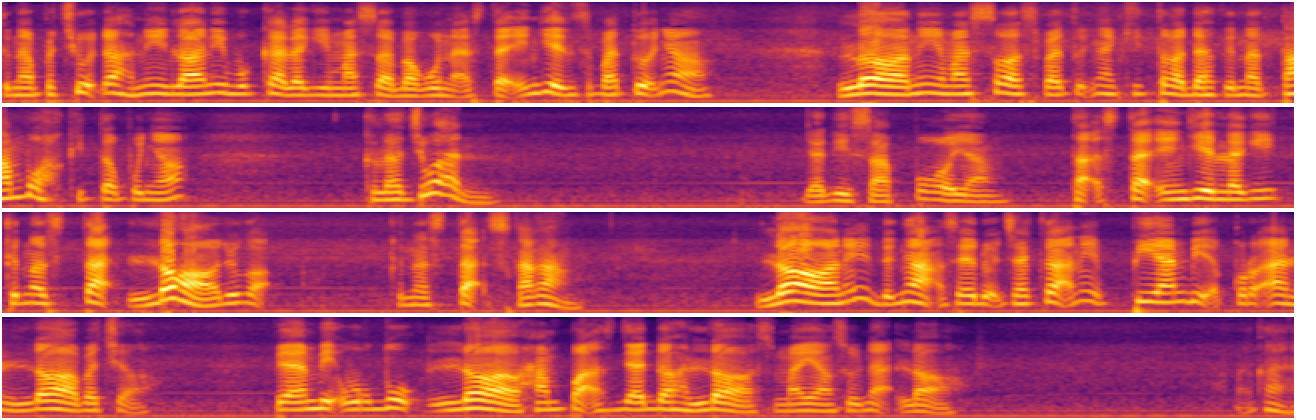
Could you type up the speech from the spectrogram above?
kena pecut dah. Ni lah ni bukan lagi masa baru nak start engine sepatutnya. Lah ni masa sepatutnya kita dah kena tambah kita punya kelajuan. Jadi siapa yang tak start engine lagi kena start lah juga. Kena start sekarang. Lah ni dengar saya duk cakap ni pi ambil Quran lah baca pi ambil wuduk lah hampak sejadah lah semayang sunat lah kan?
